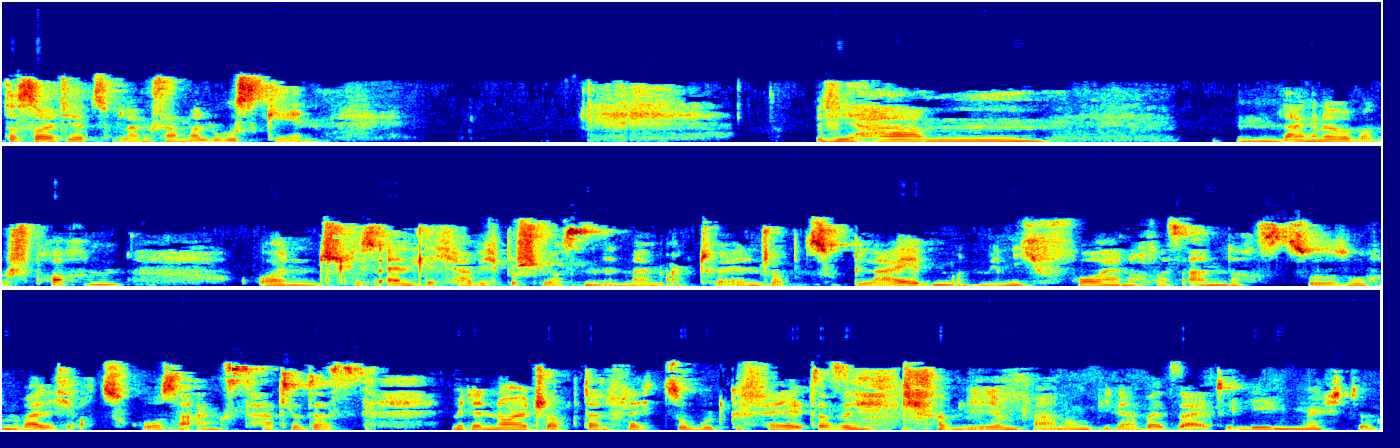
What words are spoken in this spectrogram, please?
das sollte jetzt so langsam mal losgehen. Wir haben lange darüber gesprochen und schlussendlich habe ich beschlossen, in meinem aktuellen Job zu bleiben und mir nicht vorher noch was anderes zu suchen, weil ich auch zu große Angst hatte, dass mir der neue Job dann vielleicht so gut gefällt, dass ich die Familienplanung wieder beiseite legen möchte.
